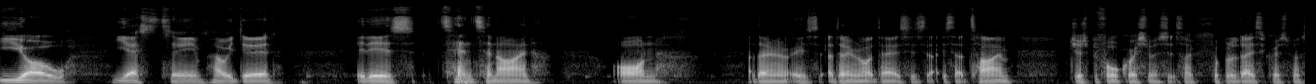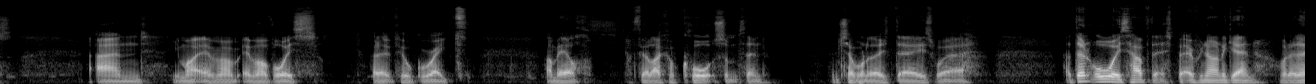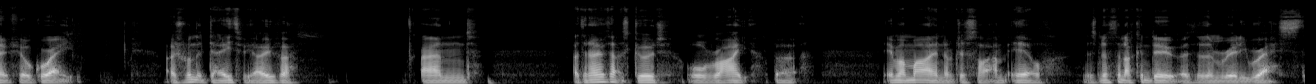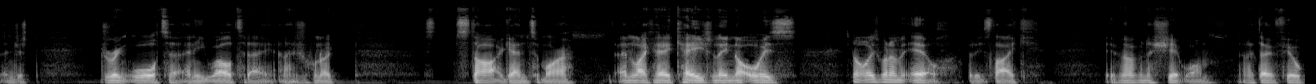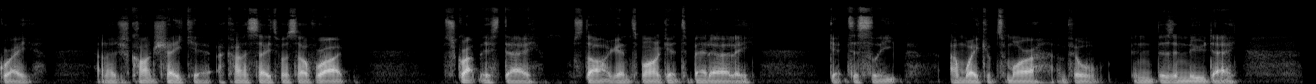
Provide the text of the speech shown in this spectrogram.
Yo, yes, team, how we doing? It is ten to nine on. I don't know. It's, I don't even know what day it is. It's that, it's that time just before Christmas. It's like a couple of days of Christmas, and you might hear my, in my voice. I don't feel great. I'm ill. I feel like I've caught something. And just one of those days where I don't always have this, but every now and again when I don't feel great, I just want the day to be over and I don't know if that's good or right, but in my mind, I'm just like, I'm ill. There's nothing I can do other than really rest and just drink water and eat well today. And I just want to start again tomorrow. And like, I occasionally, not always, it's not always when I'm ill, but it's like if I'm having a shit one and I don't feel great and I just can't shake it, I kind of say to myself, right, scrap this day, start again tomorrow, get to bed early get to sleep and wake up tomorrow and feel there's a new day.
